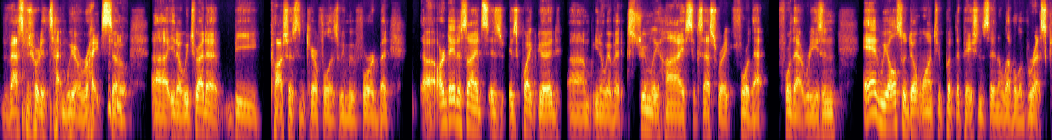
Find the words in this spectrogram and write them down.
the vast majority of the time we are right. So, uh, you know, we try to be cautious and careful as we move forward. But uh, our data science is is quite good. Um, you know, we have an extremely high success rate for that for that reason, and we also don't want to put the patients in a level of risk.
